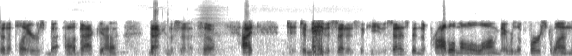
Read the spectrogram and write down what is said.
Senate players uh, back uh, back in the Senate. So, I to, to me the Senate is the key. The Senate's been the problem all along. They were the first ones.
